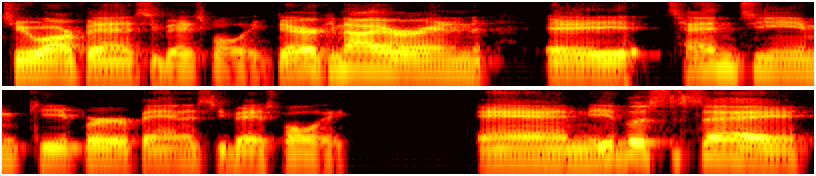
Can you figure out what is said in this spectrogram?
to our fantasy baseball league. Derek and I are in a 10 team keeper fantasy baseball league. And needless to say,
